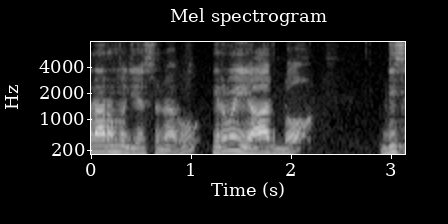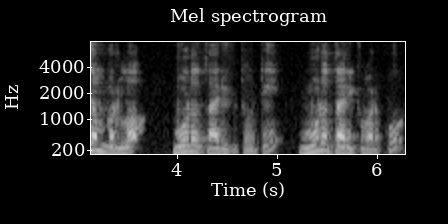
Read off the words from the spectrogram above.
ప్రారంభం చేస్తున్నారు. ఇరవై ఆరులో డిసెంబర్లో మూడో తారీఖు తోటి మూడో తారీఖు వరకు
